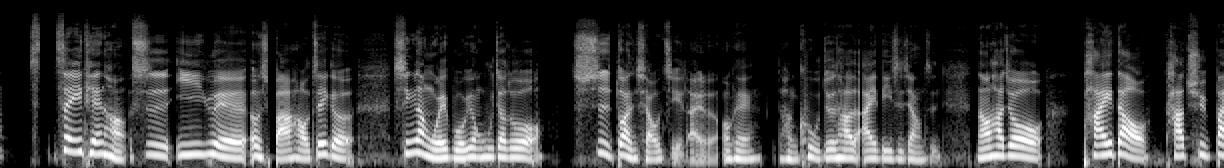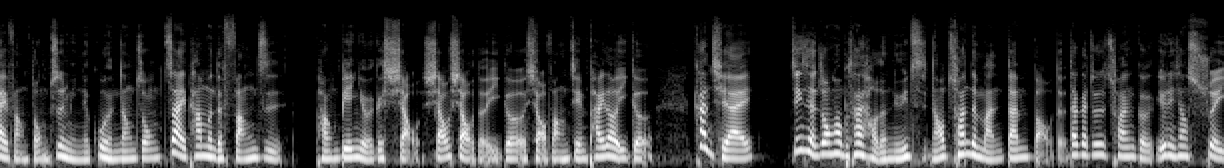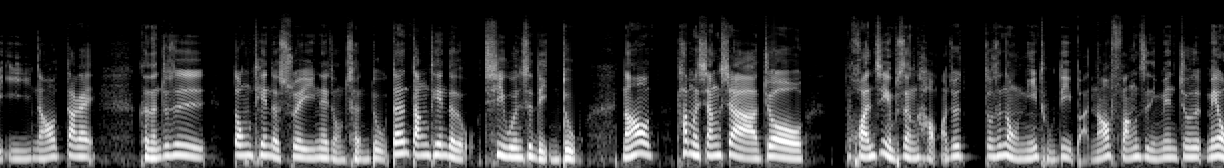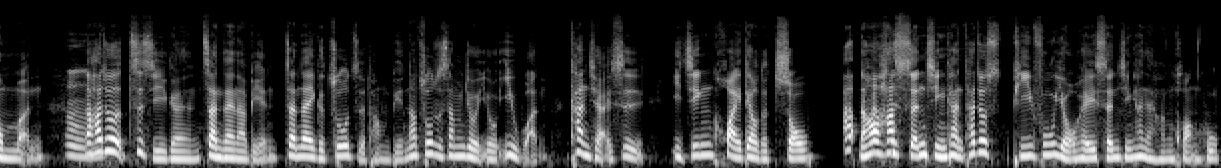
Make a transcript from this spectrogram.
这一天好像是一月二十八号，这个新浪微博用户叫做世段小姐来了，OK，很酷，就是他的 ID 是这样子，然后他就。拍到他去拜访董志明的过程当中，在他们的房子旁边有一个小小小的一个小房间，拍到一个看起来精神状况不太好的女子，然后穿的蛮单薄的，大概就是穿个有点像睡衣，然后大概可能就是冬天的睡衣那种程度，但是当天的气温是零度，然后他们乡下就。环境也不是很好嘛，就都是那种泥土地板，然后房子里面就是没有门，嗯，那他就自己一个人站在那边，站在一个桌子旁边，那桌子上面就有一碗看起来是已经坏掉的粥啊，然后他神情看，他就是皮肤黝黑，神情看起来很恍惚。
